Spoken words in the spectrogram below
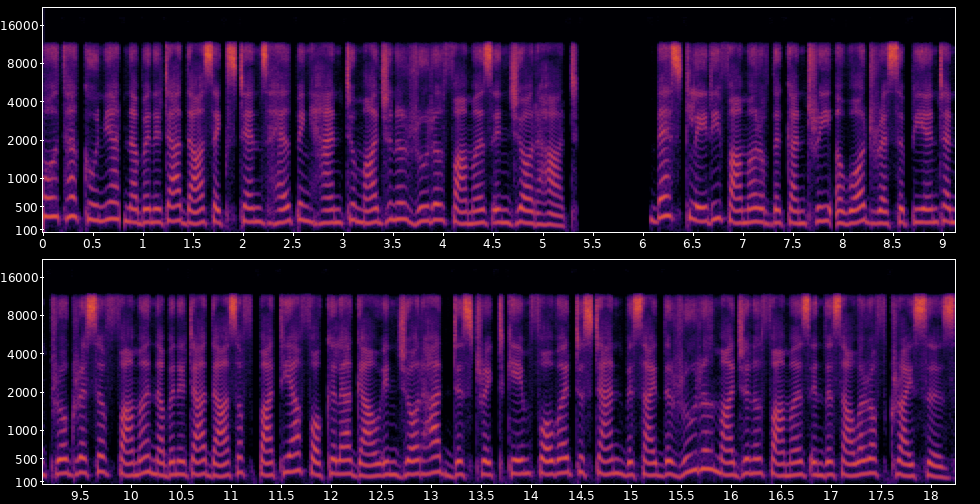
Potha Kunya Nabanita Das extends helping hand to marginal rural farmers in Jorhat. Best Lady Farmer of the Country award recipient and progressive farmer Nabanita Das of Patia Fokala Gao in Jorhat district came forward to stand beside the rural marginal farmers in this hour of crisis.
